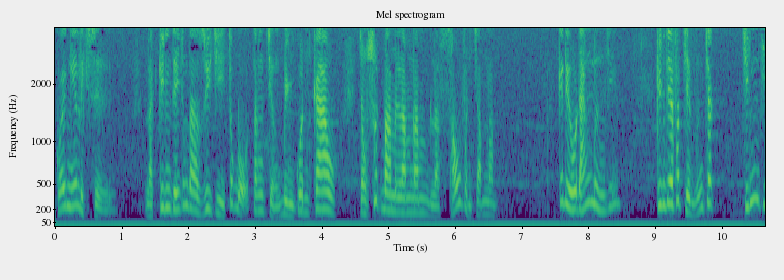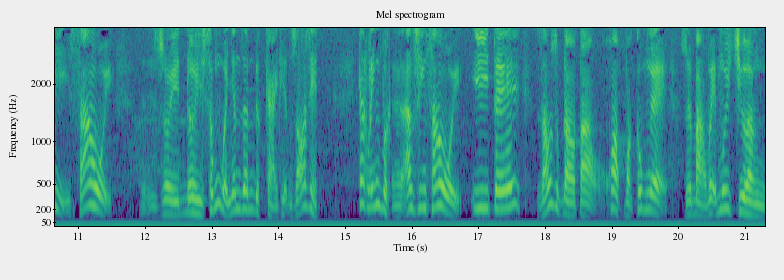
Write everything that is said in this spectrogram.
có ý nghĩa lịch sử là kinh tế chúng ta duy trì tốc độ tăng trưởng bình quân cao trong suốt 35 năm là 6% năm. Cái điều đáng mừng chứ. Kinh tế phát triển vững chắc, chính trị, xã hội rồi đời sống của nhân dân được cải thiện rõ rệt. Các lĩnh vực ờ, an sinh xã hội, y tế, giáo dục đào tạo, khoa học và công nghệ, rồi bảo vệ môi trường,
